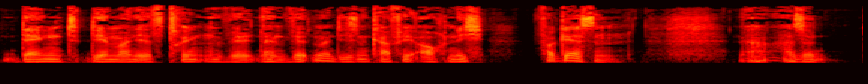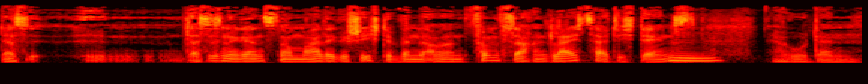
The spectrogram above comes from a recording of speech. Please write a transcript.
denkt, den man jetzt trinken will, dann wird man diesen Kaffee auch nicht vergessen. Ja, also das, äh, das ist eine ganz normale Geschichte. Wenn du aber an fünf Sachen gleichzeitig denkst, mhm. ja gut, dann,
